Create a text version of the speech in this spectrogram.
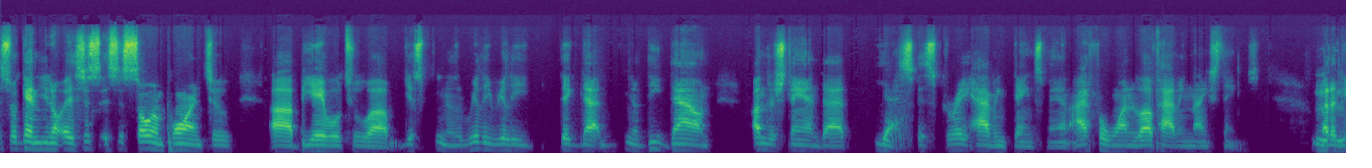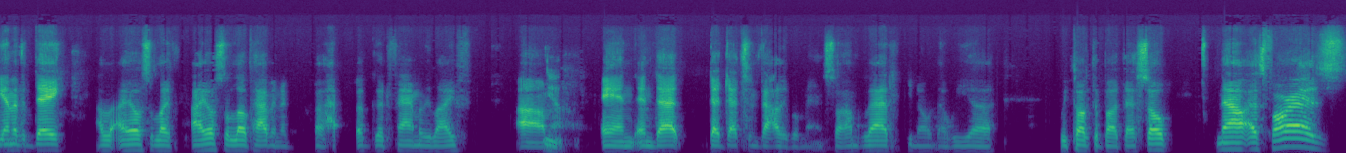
so again, you know, it's just it's just so important to uh, be able to uh, just you know really really dig that you know deep down, understand that yes, it's great having things, man. I for one love having nice things. But at the end of the day, I, I also like I also love having a, a, a good family life, um, Yeah. and and that that that's invaluable, man. So I'm glad you know that we uh we talked about that. So now, as far as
